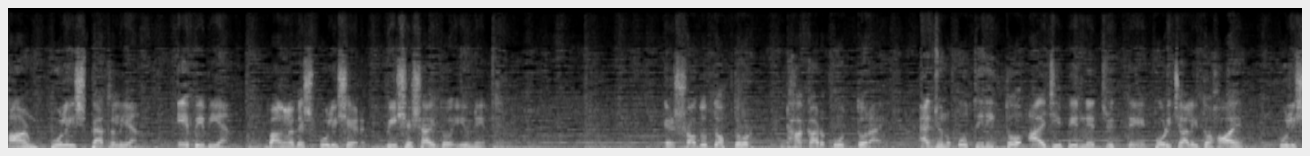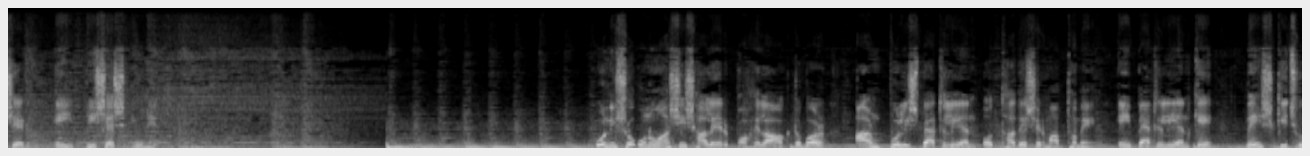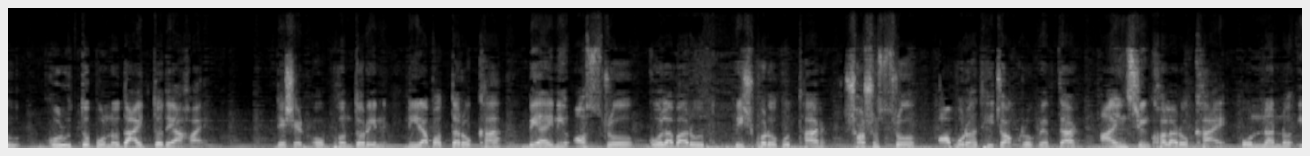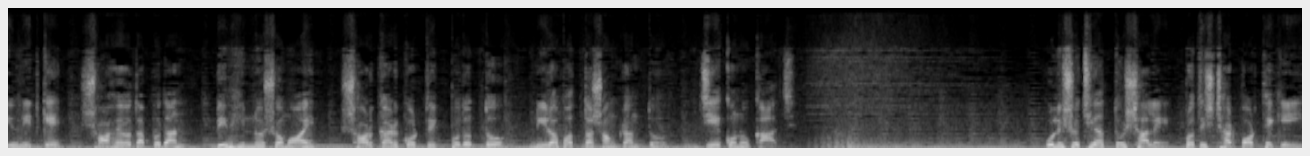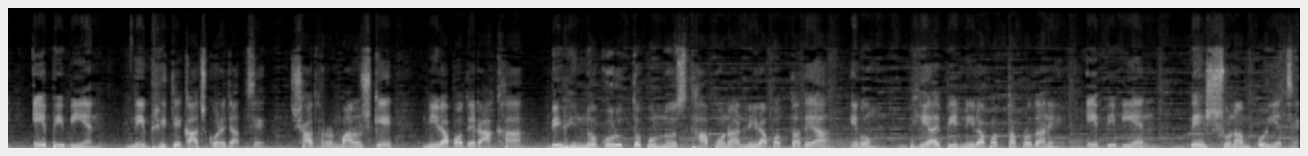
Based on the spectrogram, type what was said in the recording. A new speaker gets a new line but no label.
Arm police battalion, APBN, Bangladesh পুলিশের বিশেষায়িত unit. এর সদর দপ্তর ঢাকার উত্তরায়। একজন অতিরিক্ত আইজিপির নেতৃত্বে পরিচালিত হয় পুলিশের এই বিশেষ ইউনিট। উনিশশো উনআশি সালের পহেলা অক্টোবর আর্মড পুলিশ ব্যাটালিয়ন অধ্যাদেশের মাধ্যমে এই ব্যাটালিয়নকে বেশ কিছু গুরুত্বপূর্ণ দায়িত্ব দেয়া হয়। দেশের অভ্যন্তরীণ নিরাপত্তা রক্ষা, বেআইনি অস্ত্র, গোলাবারুদ, বিস্ফোরক উদ্ধার, সশস্ত্র অপরাধী চক্র গ্রেপ্তার আইন শৃঙ্খলা রক্ষায় অন্যান্য ইউনিটকে সহায়তা প্রদান, বিভিন্ন সময় সরকার কর্তৃক প্রদত্ত নিরাপত্তা সংক্রান্ত যে কোনো কাজ। উনিশশো ছিয়াত্তর সালে প্রতিষ্ঠার পর থেকেই এপিবিএন নিভৃতে কাজ করে যাচ্ছে। সাধারণ মানুষকে নিরাপদে রাখা বিভিন্ন গুরুত্বপূর্ণ স্থাপনার নিরাপত্তা দেয়া এবং ভিআইপির নিরাপত্তা প্রদানে এপিবিএন বেশ সুনাম কুড়িয়েছে।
